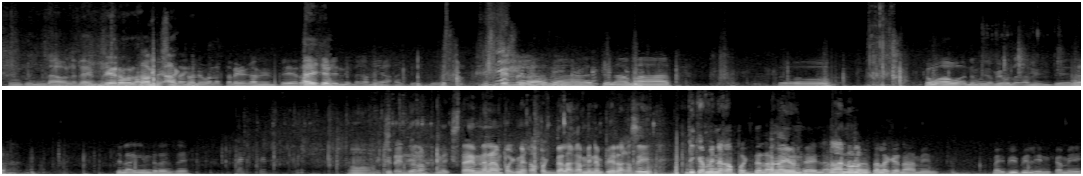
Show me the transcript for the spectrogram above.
50, wala tayong pera, wala kami actually wala talaga kami pera. Ay, kaya hindi na kami akakit doon. Na. Salamat, salamat. So, kawawa naman kami, wala kaming pera. Sila ang entrance eh. Oh, Next time na lang. Next time na lang pag nakapagdala kami ng pera kasi hindi kami nakapagdala ngayon dahil ang ano lang talaga namin, may bibilhin kami.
